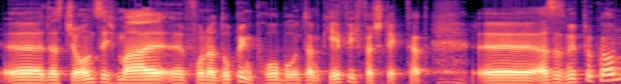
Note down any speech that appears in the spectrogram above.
äh, dass Jones sich mal äh, vor einer Dopingprobe unterm Käfig versteckt hat. Äh, hast du es mitbekommen?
